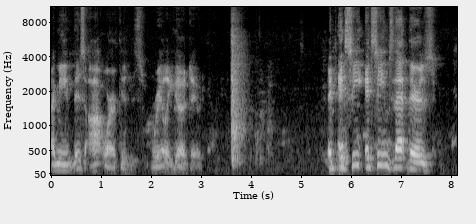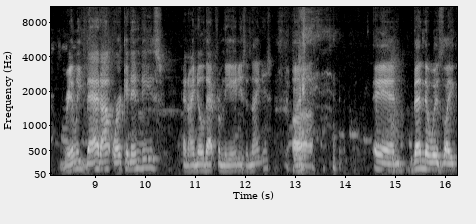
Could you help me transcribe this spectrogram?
I mean, this artwork is really good, dude. It it see it seems that there's really bad artwork in indies, and I know that from the 80s and 90s. Uh, and then there was like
